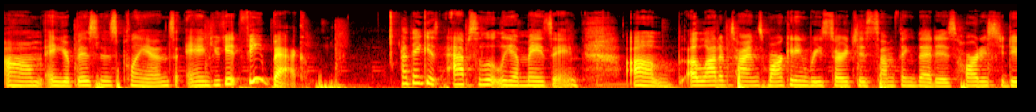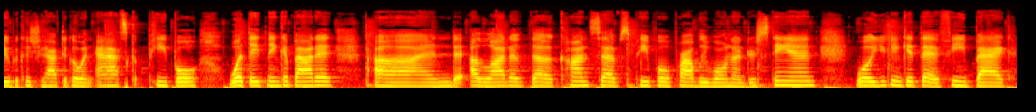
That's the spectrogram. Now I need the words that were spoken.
um, and your business plans, and you get feedback. I think it's absolutely amazing. Um, a lot of times, marketing research is something that is hardest to do because you have to go and ask people what they think about it. Uh, and a lot of the concepts people probably won't understand. Well, you can get that feedback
